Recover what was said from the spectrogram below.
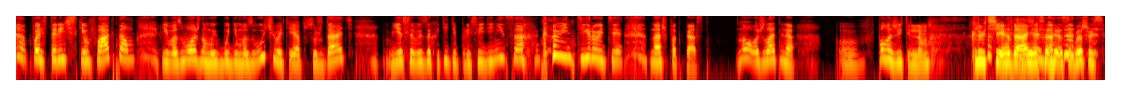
по историческим фактам, и, возможно, мы их будем озвучивать и обсуждать. Если вы захотите присоединиться, комментируйте наш наш подкаст. Ну, желательно э, в положительном ключе, да, я соглашусь.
